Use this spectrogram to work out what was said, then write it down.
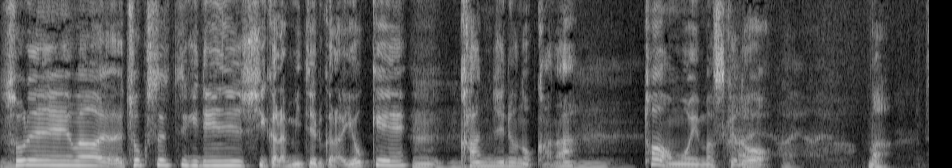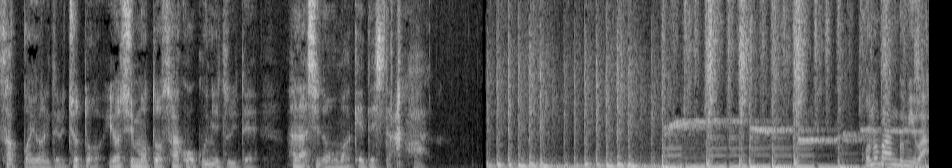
それは直接的に NSC から見てるから余計ん感じるのかな、とは思いますけど、まあ、昨今言われてる、ちょっと吉本鎖国について話のおまけでした。はい。この番組は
